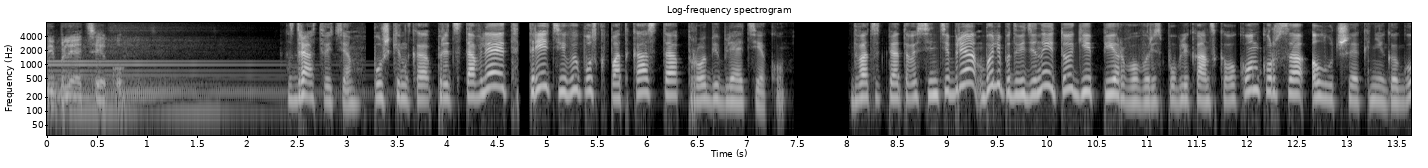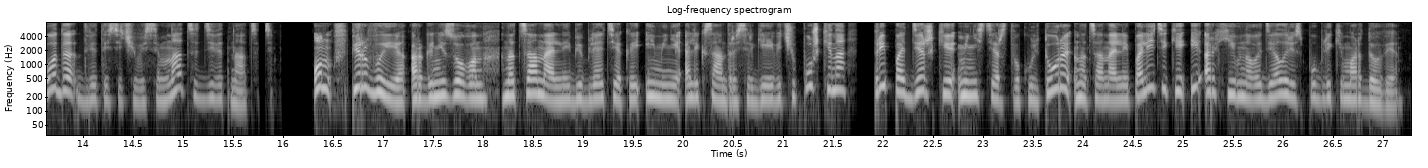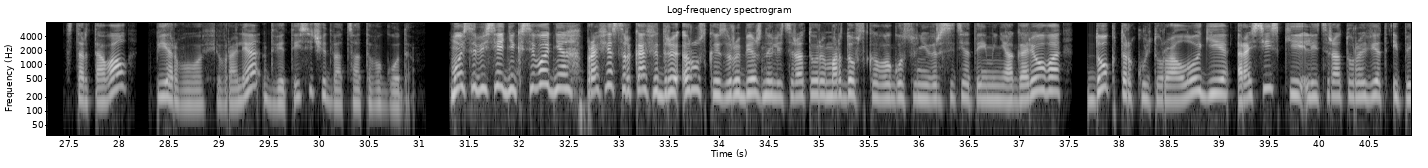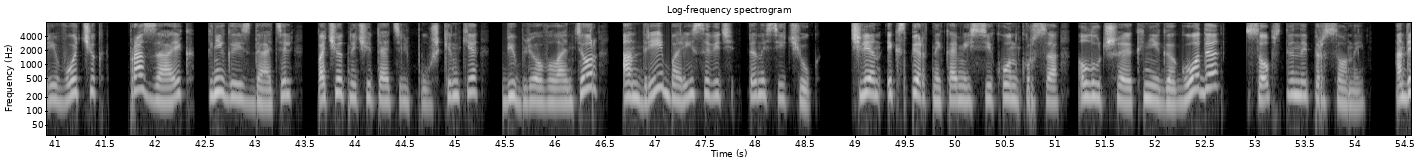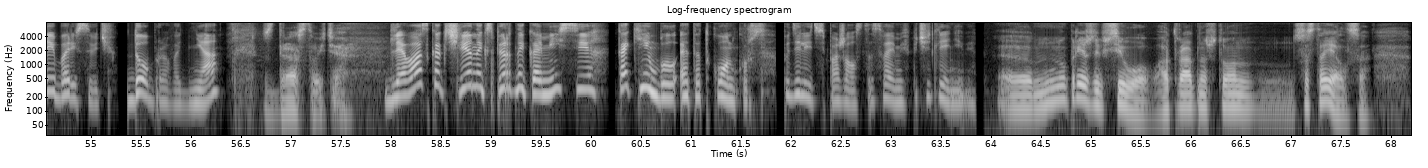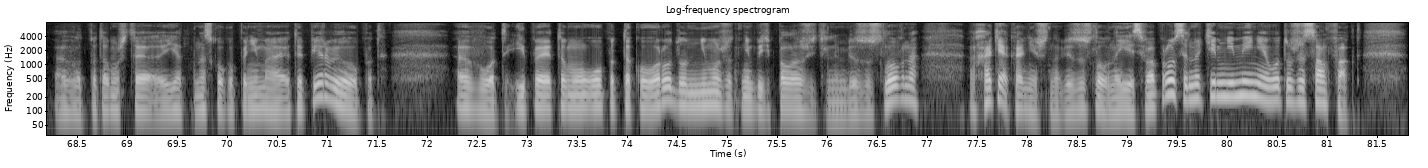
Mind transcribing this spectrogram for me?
библиотеку. Здравствуйте. Пушкинка представляет третий выпуск подкаста про библиотеку. 25 сентября были подведены итоги первого республиканского конкурса «Лучшая книга года 2018-19». Он впервые организован Национальной библиотекой имени Александра Сергеевича Пушкина при поддержке Министерства культуры, национальной политики и архивного дела Республики Мордовия. Стартовал 1 февраля 2020 года. Мой собеседник сегодня – профессор кафедры русской и зарубежной литературы Мордовского госуниверситета имени Огарева, доктор культурологии, российский литературовед и переводчик, прозаик, книгоиздатель, почетный читатель Пушкинки, библиоволонтер Андрей Борисович Теннесейчук, член экспертной комиссии конкурса «Лучшая книга года» собственной персоной. Андрей Борисович, доброго дня. Здравствуйте. Для вас, как члена экспертной комиссии, каким был этот конкурс? Поделитесь, пожалуйста, своими впечатлениями. Э, ну, прежде всего, отрадно, что он состоялся. Э, вот, потому что, я, насколько понимаю, это первый опыт. Вот, и поэтому опыт такого рода, он не может не быть положительным, безусловно. Хотя, конечно, безусловно, есть вопросы, но тем не менее, вот уже сам факт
